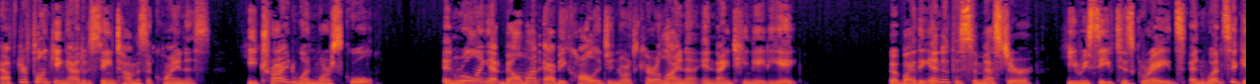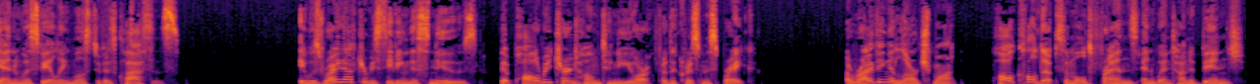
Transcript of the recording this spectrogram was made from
After flunking out of St. Thomas Aquinas, he tried one more school, enrolling at Belmont Abbey College in North Carolina in 1988. But by the end of the semester, he received his grades and once again was failing most of his classes. It was right after receiving this news that Paul returned home to New York for the Christmas break. Arriving in Larchmont, Paul called up some old friends and went on a binge,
